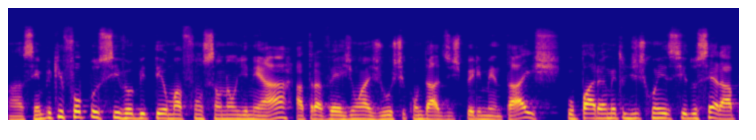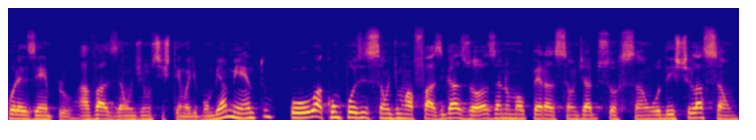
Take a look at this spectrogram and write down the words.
Ah, sempre que for possível obter uma função não linear através de um ajuste com dados experimentais, o parâmetro desconhecido será, por exemplo, a vazão de um sistema de bombeamento ou a composição de uma fase gasosa numa operação de absorção ou destilação,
